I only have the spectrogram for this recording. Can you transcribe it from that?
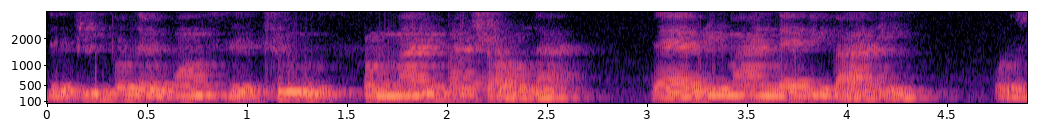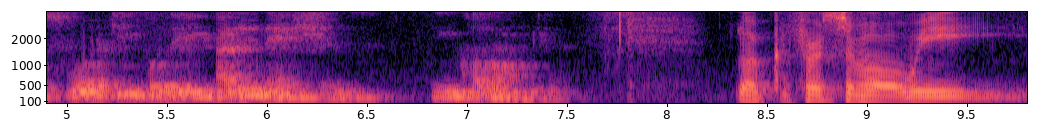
the people that wants the truth from Mari Paciolla that remind everybody was working for the United Nations in Colombia. Look, first of all, we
